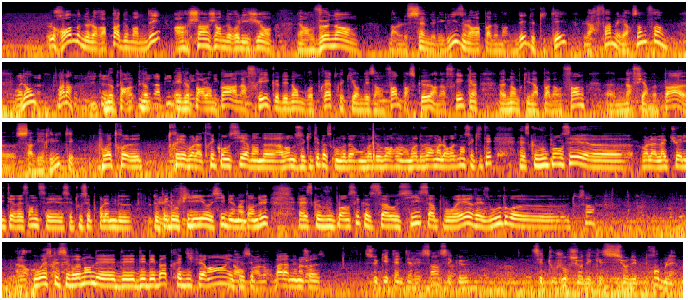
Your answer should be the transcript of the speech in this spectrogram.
Rome ne leur a pas demandé, en changeant de religion et en venant dans le sein de l'Église, ne leur a pas demandé de quitter leurs femmes et leurs enfants. Être- Donc, voilà. être juste Ne très- par- très ne- rapide et ne très- parlons très pas en. Afrique des nombreux prêtres qui ont des enfants, parce qu'en Afrique, un homme qui n'a pas d'enfant euh, n'affirme pas euh, sa virilité. Pour être euh, très voilà très concis avant de, avant de se quitter parce qu'on va on va devoir on va devoir malheureusement se quitter. Est-ce que vous pensez euh, voilà l'actualité récente c'est tous ces problèmes de, de pédophilie, pédophilie. aussi bien entendu. Est-ce que vous pensez que ça aussi ça pourrait résoudre euh, tout ça? Alors, Ou est-ce que c'est vraiment des, des- des débats très différents et Non, que c'est pas la même alors, chose Ce qui est intéressant, c'est que c'est toujours sur des questions, des problèmes,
